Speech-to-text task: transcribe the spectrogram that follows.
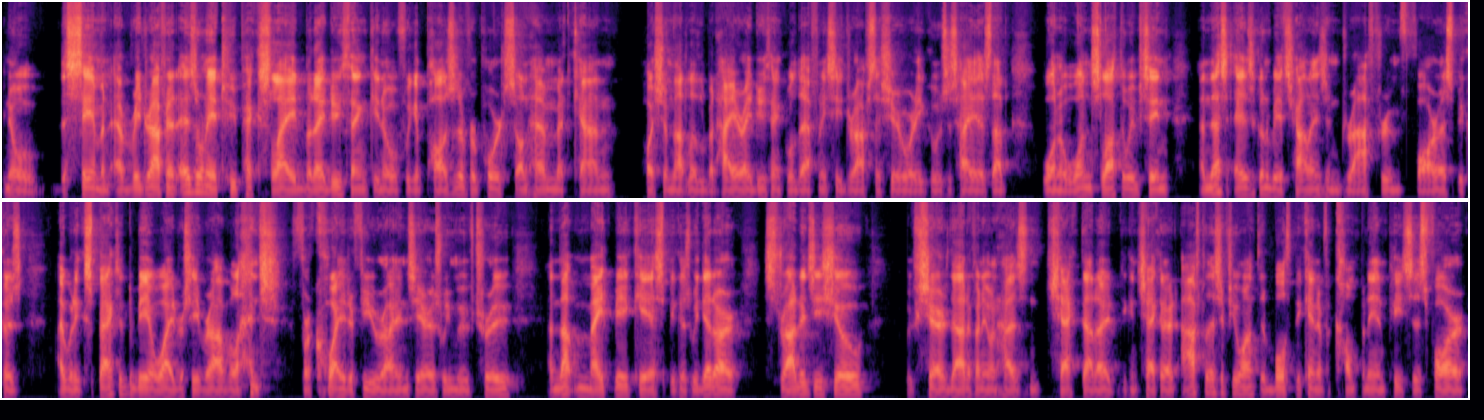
you know, the same in every draft. And it is only a two pick slide, but I do think, you know, if we get positive reports on him, it can push him that little bit higher. I do think we'll definitely see drafts this year where he goes as high as that 101 slot that we've seen. And this is going to be a challenging draft room for us because I would expect it to be a wide receiver avalanche for quite a few rounds here as we move through. And that might be a case because we did our strategy show. We've shared that. If anyone hasn't checked that out, you can check it out after this if you want. They'll both be kind of accompanying pieces for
